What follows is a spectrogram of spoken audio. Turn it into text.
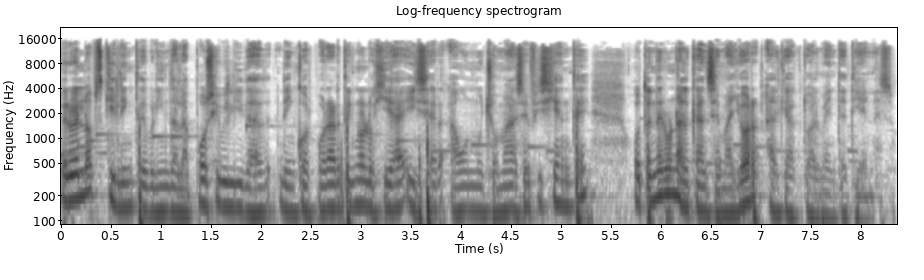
pero el upskilling te brinda la posibilidad de incorporar tecnología y ser aún mucho más eficiente o tener un alcance mayor al que actualmente tienes.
